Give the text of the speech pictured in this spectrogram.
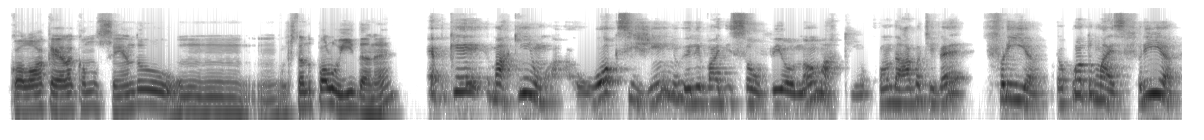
coloca ela como sendo um, um estando poluída, né? É porque, Marquinho, o oxigênio ele vai dissolver ou não, Marquinho, quando a água estiver fria. Então, quanto mais fria,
